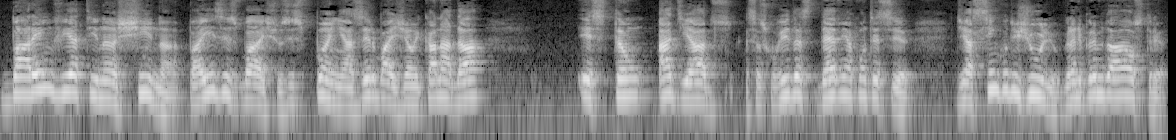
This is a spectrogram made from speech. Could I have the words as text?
Bahrein, Vietnã, China, Países Baixos, Espanha, Azerbaijão e Canadá estão adiados. Essas corridas devem acontecer. Dia 5 de julho, Grande Prêmio da Áustria.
